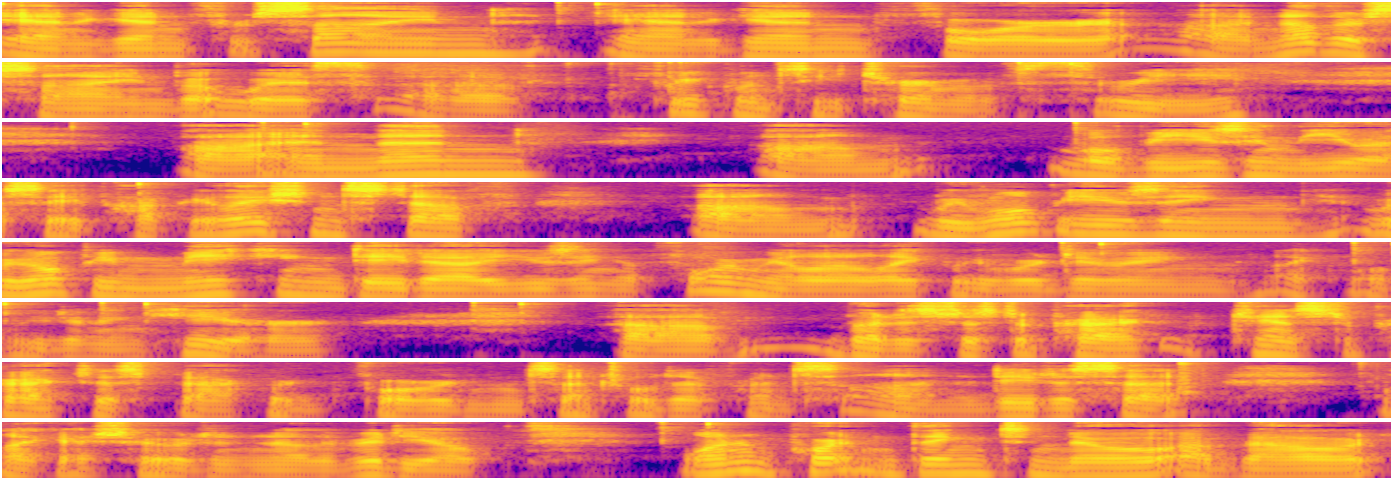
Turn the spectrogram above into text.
and again for sine, and again for another sine, but with a frequency term of 3. Uh, and then um, we'll be using the USA population stuff. Um, we won't be using, we won't be making data using a formula like we were doing, like we'll be doing here. Uh, but it's just a chance to practice backward, forward, and central difference on a data set like I showed in another video. One important thing to know about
